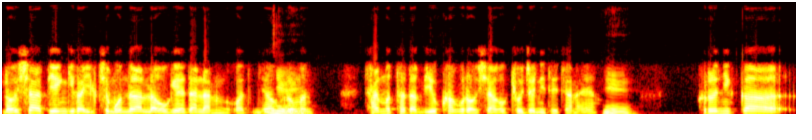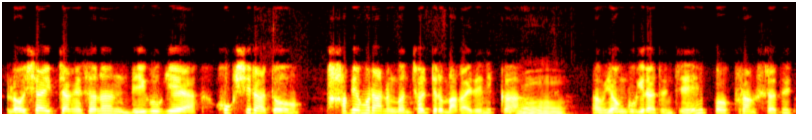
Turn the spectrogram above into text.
러시아 비행기가 일체 못 날아오게 해달라는 거거든요. 예. 그러면 잘못하다 미국하고 러시아하고 교전이 되잖아요. 예. 그러니까 러시아 입장에서는 미국이 혹시라도 파병을 하는 건 절대로 막아야 되니까 어. 어, 영국이라든지 뭐 프랑스라든지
